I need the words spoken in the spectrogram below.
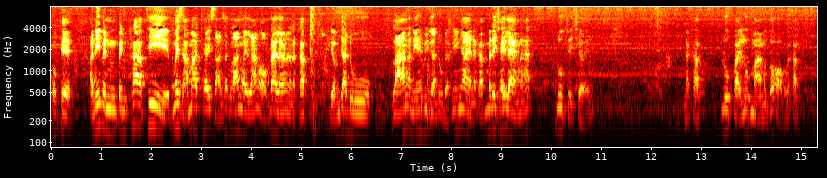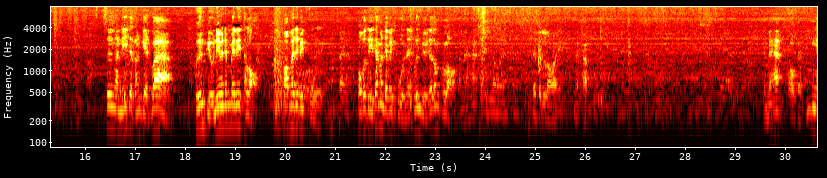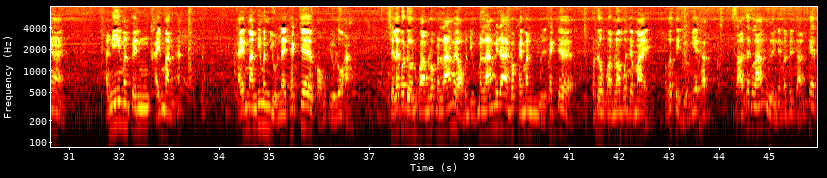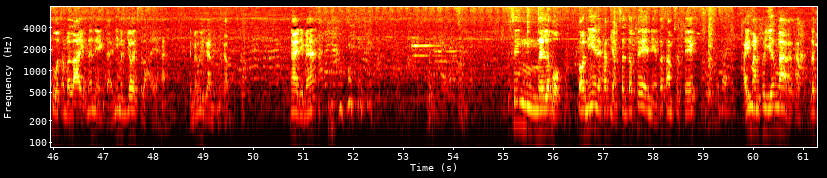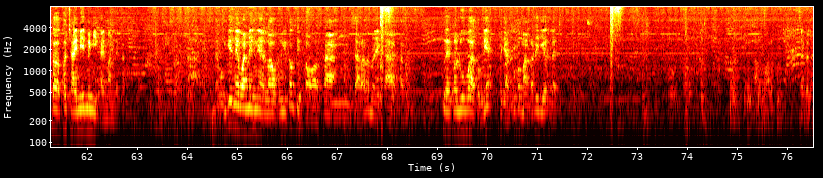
โอเค อันนี้เป็นเป็นคราบที่ไม่สามารถใช้สารซักล้างอะไรล้างออกได้แล้วนะครับ เดี๋ยวผมจะดูล้างอันนี้ให้เป็นการดูแบบง่ายๆนะครับ ไม่ได้ใช้แรงนะฮะรูปเฉยๆนะครับรูปไปรูปมามันก็ออกแล้วครับ ซึ่งอันนี้จะสังเกตว่าพื้นผิวนี้ไม่ได้ไม่ได้ถลอกเพราะไม่ได้ไปขูดใช่ครับปกติถ้ามันจะไปขูดในยพื้นผิวจะต้องถลอกนะฮะเป็นรอยครับจะเป็นรอยนะครับเห็นไหมฮะ ออกแบบง่ายๆอันนี้มันเป็นไขมันฮะ ไขมันที่มันอยู่ใน t e x t อร์ของผิวโลหะ เสร็จแล้วพอโดนความร้อนมันล้างไม่ออกมันอยู่มันล้างไม่ได้เพราะไขมันอยู่ใน t e x t อร์พอโดนความร้อนก็จะไหม้มันก็ติดอยู่อย่างเงี้ยครับ สารซักล้างอื่นเนี่ยมันเป็นสารแค่ตัวทำละลายแค่นั้นเองแต่นี่มันย่อยสลายฮะเห็นไหมวิธีการเห็นไหมครับ ง่ายดีไหมฮะซึ่งในระบบ ตอนนี้นะครับอย่างซันตาเฟ่เนี่ยก็ทำสเต็กไขมันเขาเยอะมากครับ แล้วก็เขาใช้นี้ไม่มีไขมันเลยครับ แต่ผมคิดในวันหนึ่งเนี่ยเราคงจะต้องติดต่อทางสหรัฐอเมริกาครับ เพื่อให้เขารู้ว่าตรงเนี้ยประหยัดงบประมาณเขาได้เยอะเลยเอาพอแล้วคุณไม่เป็นไร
